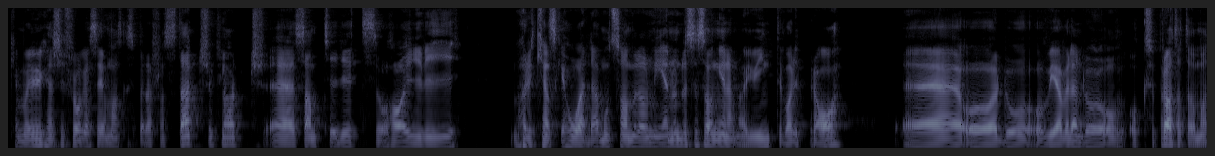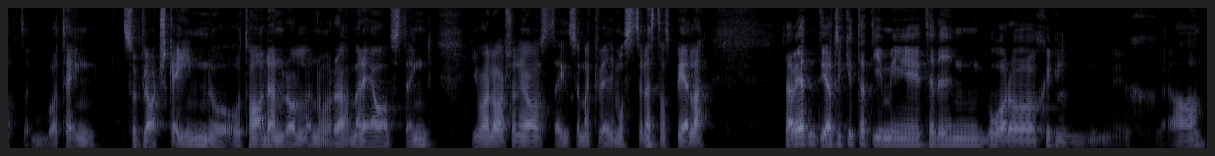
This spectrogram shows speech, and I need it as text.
kan man ju kanske fråga sig om han ska spela från start såklart. Eh, samtidigt så har ju vi varit ganska hårda mot Samuel Holmén under säsongen. Han har ju inte varit bra. Eh, och, då, och vi har väl ändå också pratat om att Boateng såklart ska in och, och ta den rollen och Römer är avstängd. Johan Larsson är avstängd så McVeigh måste nästan spela. Så jag vet inte, jag tycker inte att Jimmy Tillin går och skyll... Ja,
